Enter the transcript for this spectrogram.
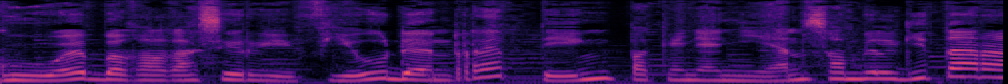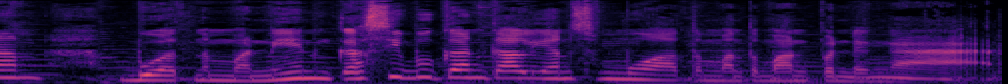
Gue bakal kasih review dan rating pakai nyanyian sambil gitaran buat nemenin kesibukan kalian semua teman-teman pendengar.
